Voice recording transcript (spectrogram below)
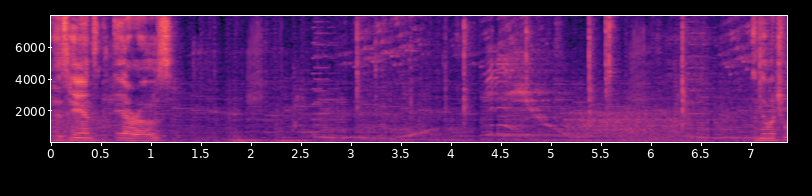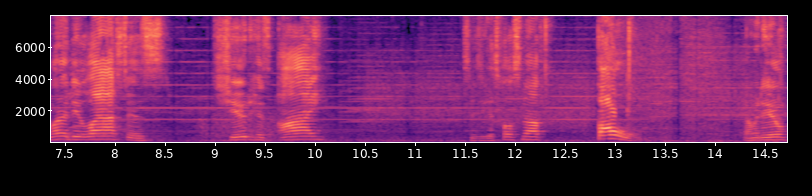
his hands with arrows. And then what you want to do last is shoot his eye. As soon as he gets close enough, boom! Then we do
